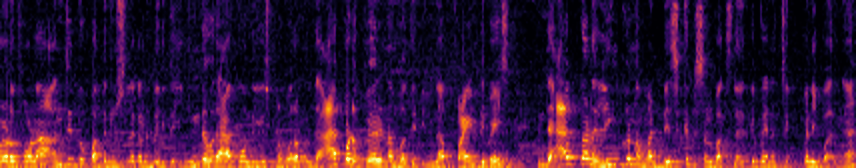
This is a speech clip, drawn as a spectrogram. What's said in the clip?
உங்களோட ஃபோனை அஞ்சு டு பத்து நிமிஷத்தில் கண்டுபிடிக்கிறது இந்த ஒரு ஆப் வந்து யூஸ் பண்ண போகிறோம் இந்த ஆப்போட பேர் என்ன பார்த்துட்டிங்கன்னா ஃபைன் டிவைஸ் இந்த ஆப்க்கான லிங்க்கும் நம்ம டிஸ்கிரிப்ஷன் பாக்ஸில் இருக்குது போய் செக் பண்ணி பாருங்கள்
